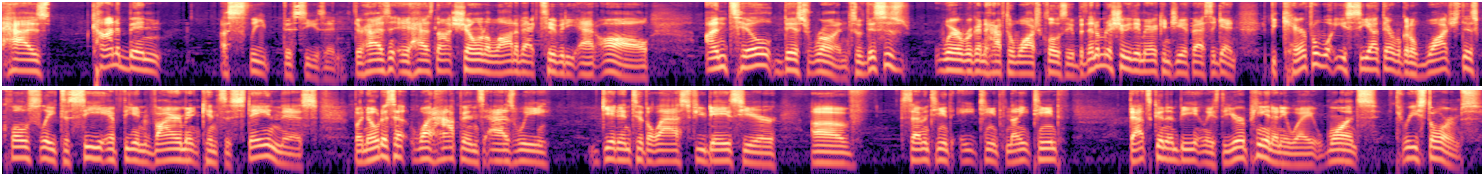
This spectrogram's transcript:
has kind of been asleep this season. There hasn't it has not shown a lot of activity at all until this run. So this is where we're going to have to watch closely. But then I'm going to show you the American GFS again. Be careful what you see out there. We're going to watch this closely to see if the environment can sustain this. But notice what happens as we get into the last few days here of 17th, 18th, 19th. That's going to be, at least the European anyway, wants three storms.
